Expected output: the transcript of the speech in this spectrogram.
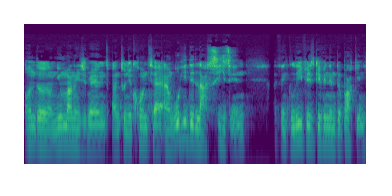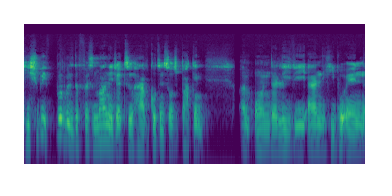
under new management, Antonio Conte, and what he did last season, I think Levy is giving him the backing. He should be probably the first manager to have gotten such backing um, on the Levy, and he put in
